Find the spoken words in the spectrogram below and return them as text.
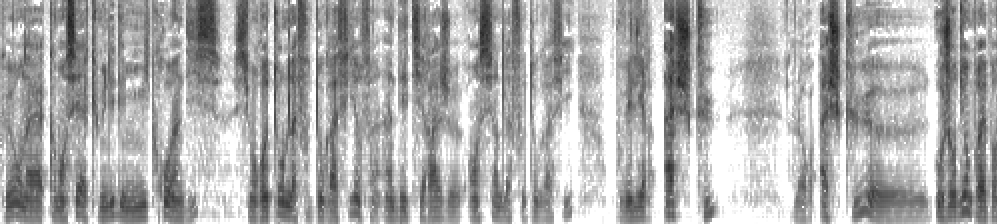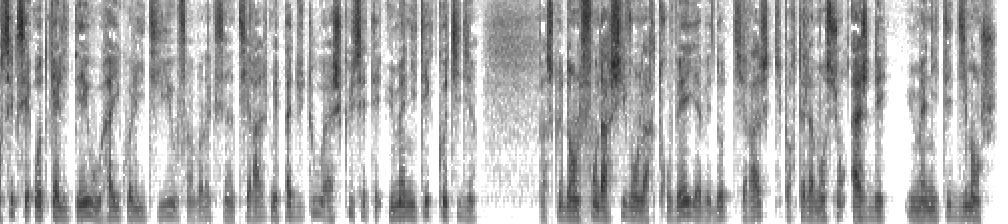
qu'on a commencé à accumuler des micro-indices. Si on retourne la photographie, enfin un des tirages anciens de la photographie, on pouvait lire HQ. Alors HQ, euh, aujourd'hui on pourrait penser que c'est haute qualité ou high quality, ou enfin voilà que c'est un tirage, mais pas du tout. HQ c'était humanité quotidien parce que dans le fond d'archives, on l'a retrouvé, il y avait d'autres tirages qui portaient la mention HD, Humanité Dimanche.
